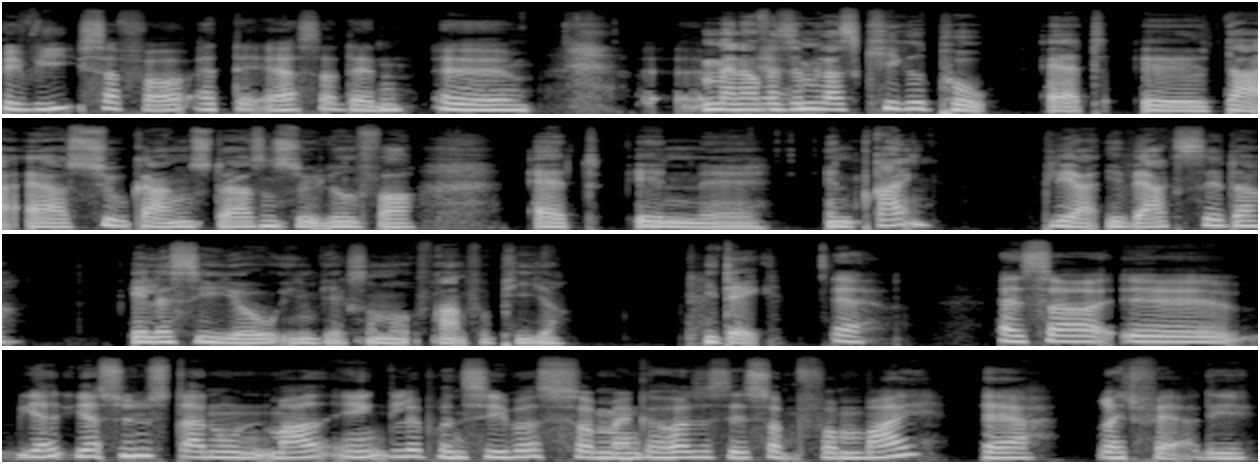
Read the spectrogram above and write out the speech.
beviser for, at det er sådan? Øh, Man har for eksempel også kigget på, at øh, der er syv gange større sandsynlighed for, at en, øh, en dreng bliver iværksætter eller CEO i en virksomhed frem for piger i dag. Ja, altså øh, jeg, jeg synes, der er nogle meget enkle principper, som man kan holde sig til, som for mig er retfærdige.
